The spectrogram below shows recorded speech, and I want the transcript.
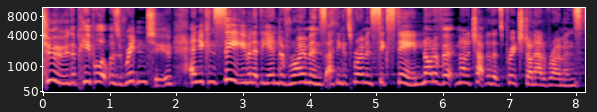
to the people it was written to. And you can see even at the end of Romans, I think it's Romans 16, not a, not a chapter that's preached on out of Romans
